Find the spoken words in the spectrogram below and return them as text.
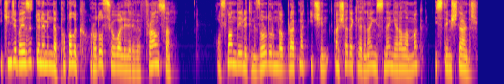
İkinci Bayezid döneminde papalık, Rodos şövalyeleri ve Fransa Osmanlı Devleti'ni zor durumda bırakmak için aşağıdakilerden hangisinden yararlanmak istemişlerdir?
